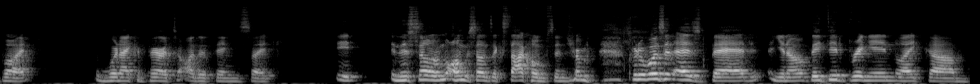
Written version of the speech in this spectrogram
but when I compare it to other things, like it, and this sound- almost sounds like Stockholm syndrome, but it wasn't as bad. You know, they did bring in like um,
